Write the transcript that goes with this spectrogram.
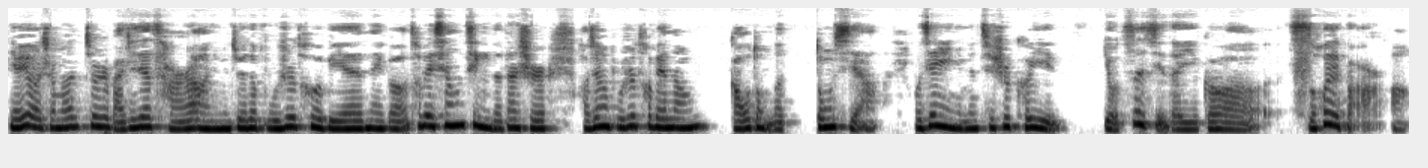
你们有什么就是把这些词儿啊，你们觉得不是特别那个特别相近的，但是好像不是特别能搞懂的东西啊？我建议你们其实可以有自己的一个词汇本儿啊，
